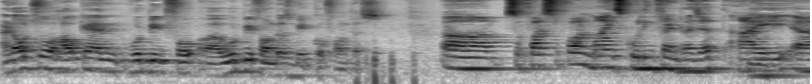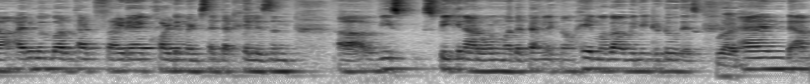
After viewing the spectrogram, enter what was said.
and also how can would be fo- uh, would be founders meet co-founders Um, so first of all, my schooling friend Rajat, I Mm-hmm. uh, I remember that Friday I called him and said that hey listen, uh, we sp- speak in our own mother tongue like no hey Maga we need to do this Right. and um,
